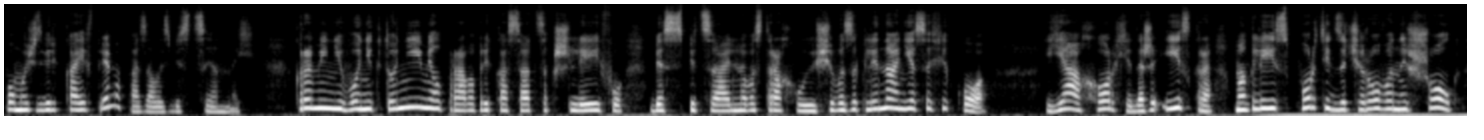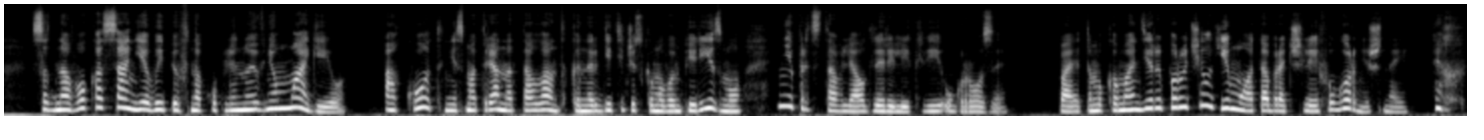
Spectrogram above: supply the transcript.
Помощь зверька и впрямь оказалась бесценной. Кроме него никто не имел права прикасаться к шлейфу без специального страхующего заклинания Софико. Я, Хорхе, даже Искра могли испортить зачарованный шелк, с одного касания выпив накопленную в нем магию. А кот, несмотря на талант к энергетическому вампиризму, не представлял для реликвии угрозы. Поэтому командир и поручил ему отобрать шлейф у горничной. Эх,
